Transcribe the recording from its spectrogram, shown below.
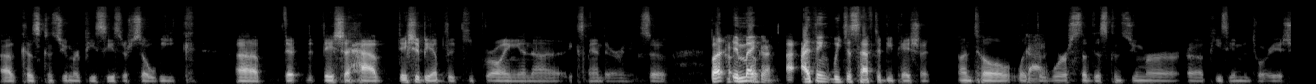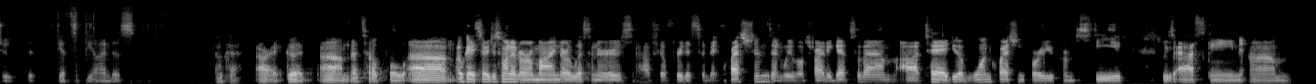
because uh, consumer PCs are so weak uh, they should have they should be able to keep growing and uh, expand their earnings. So, but it might. Okay. I think we just have to be patient until like Got the it. worst of this consumer uh, PC inventory issue gets behind us. Okay. All right. Good. Um, that's helpful. Um, okay. So I just wanted to remind our listeners uh, feel free to submit questions and we will try to get to them. Uh, Tae, I do have one question for you from Steve, who's asking um,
